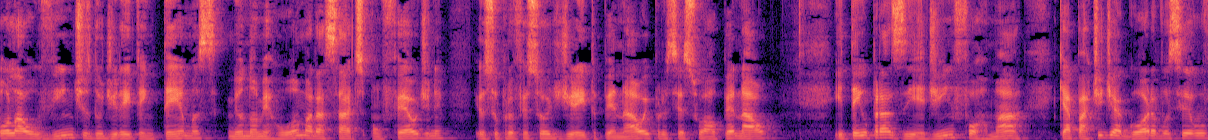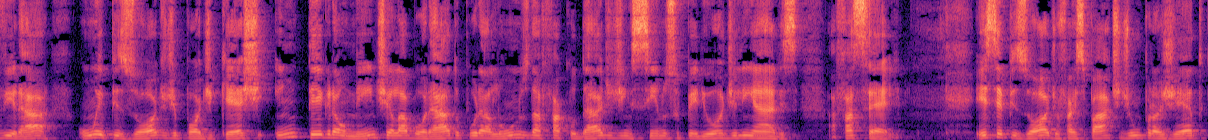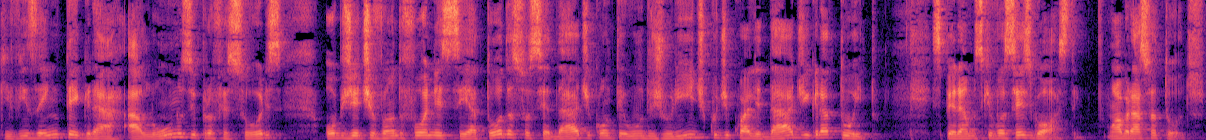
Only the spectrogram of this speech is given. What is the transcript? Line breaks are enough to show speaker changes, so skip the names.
Olá, ouvintes do Direito em Temas. Meu nome é Juan Marassates Ponfeldner. Eu sou professor de Direito Penal e Processual Penal e tenho o prazer de informar que a partir de agora você ouvirá um episódio de podcast integralmente elaborado por alunos da Faculdade de Ensino Superior de Linhares, a FACEL. Esse episódio faz parte de um projeto que visa integrar alunos e professores, objetivando fornecer a toda a sociedade conteúdo jurídico de qualidade e gratuito. Esperamos que vocês gostem. Um abraço a todos.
